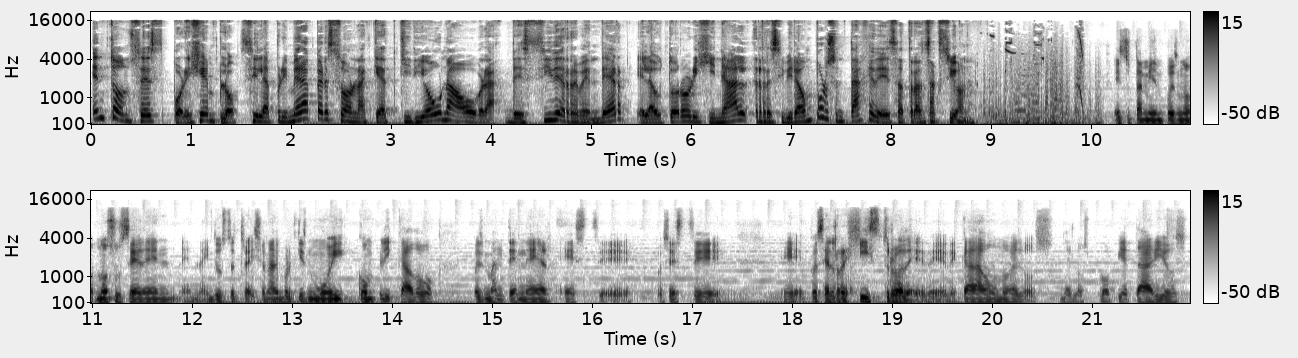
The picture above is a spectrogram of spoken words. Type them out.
Entonces, por ejemplo, si la primera persona que adquirió una obra decide revender, el autor original recibirá un porcentaje de esa transacción. Esto también pues no, sucede en, la industria tradicional porque es muy complicado pues mantener este, pues este eh, pues el registro de, cada uno de los, de los propietarios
